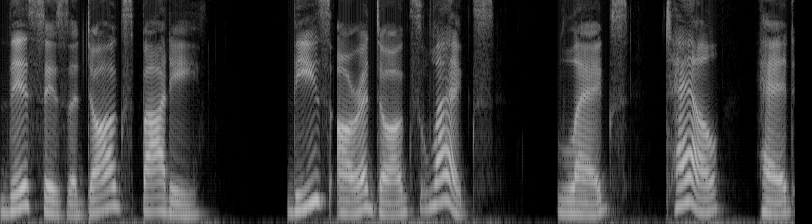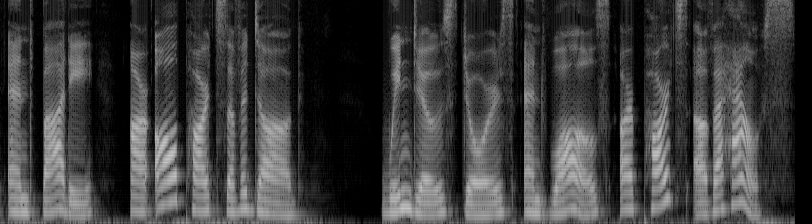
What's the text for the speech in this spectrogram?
This is a dog's body. These are a dog's legs. Legs, tail, head, and body are all parts of a dog. Windows, doors, and walls are parts of a house.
